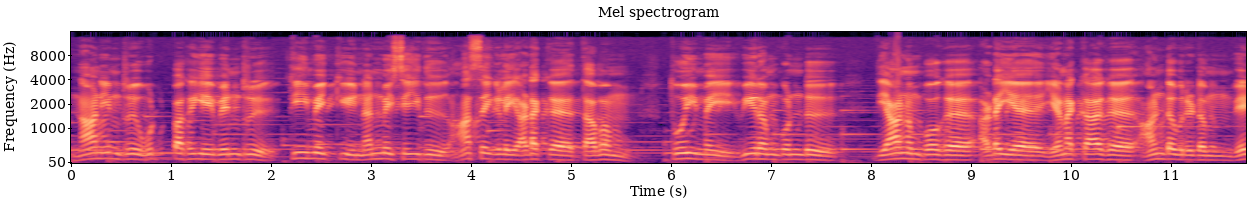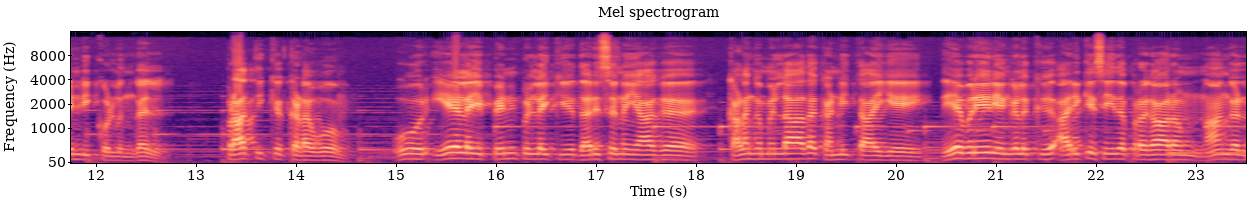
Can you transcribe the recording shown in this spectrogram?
நான் இன்று உட்பகையை வென்று தீமைக்கு நன்மை செய்து ஆசைகளை அடக்க தவம் தூய்மை வீரம் கொண்டு தியானம் போக அடைய எனக்காக ஆண்டவரிடம் வேண்டிக் கொள்ளுங்கள். பிரார்த்திக்க கடவோம். ஓர் ஏழை பெண் பிள்ளைக்கு தரிசனையாக களங்கமில்லாத கன்னித்தாயே தேவரீர் எங்களுக்கு அறிக்கை செய்த பிரகாரம் நாங்கள்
